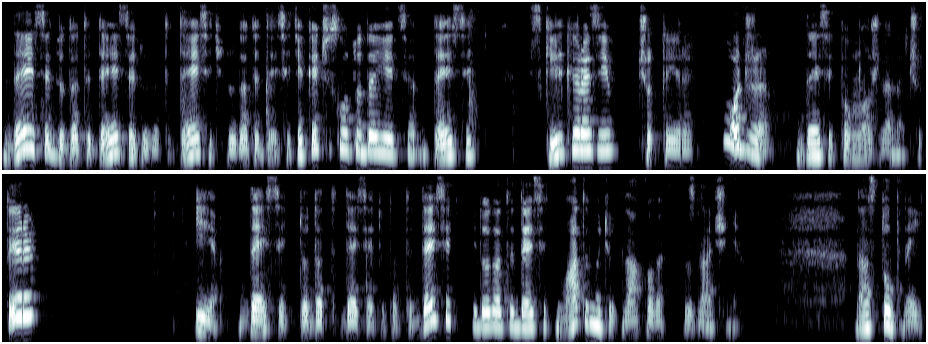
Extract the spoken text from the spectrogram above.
10 додати 10, додати 10 і додати 10. Яке число додається? 10. Скільки разів? 4. Отже, 10 помножене на 4 і 10 додати 10, додати 10 і додати 10 матимуть однакове значення. Наступний.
